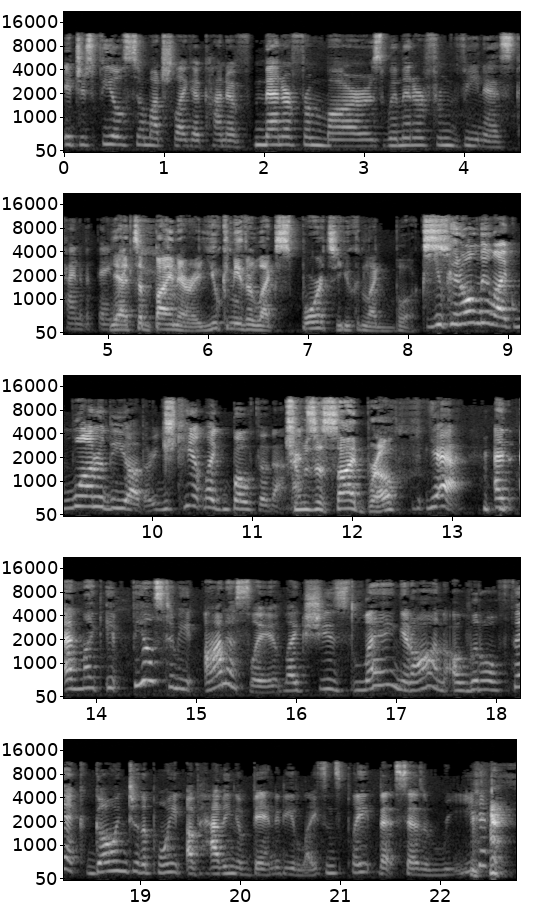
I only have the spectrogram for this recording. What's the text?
It just feels so much like a kind of men are from Mars, women are from Venus kind of a thing. Yeah, Like, it's a binary. You can either like sports or you can like books. you can only like one or the other. You can't like both of them. choose a side, bro. Yeah. And and like it feels to me honestly like she's laying it on a little thick going to the point of having a vanity license plate that says read.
